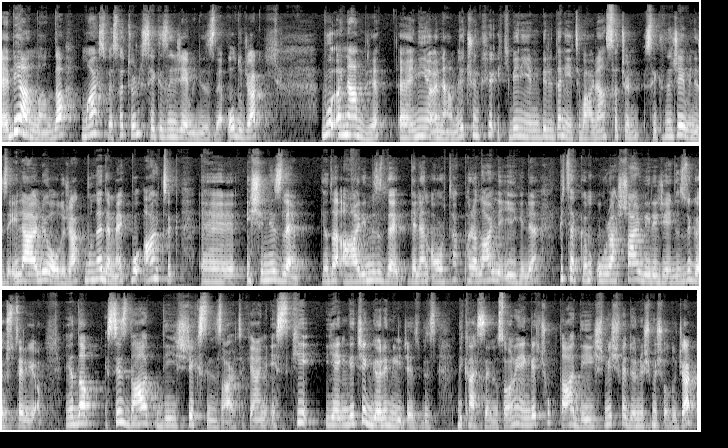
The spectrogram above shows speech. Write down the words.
E, bir yandan da Mars ve Satürn 8. evinizde olacak. Bu önemli. E, niye önemli? Çünkü 2021'den itibaren Satürn 8. evinizde ilerliyor olacak. Bu ne demek? Bu artık e, eşinizle ya da ailenizle gelen ortak paralarla ilgili bir takım uğraşlar vereceğinizi gösteriyor. Ya da siz daha değişeceksiniz artık. Yani eski yengeçi göremeyeceğiz biz birkaç sene sonra. Yengeç çok daha değişmiş ve dönüşmüş olacak.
